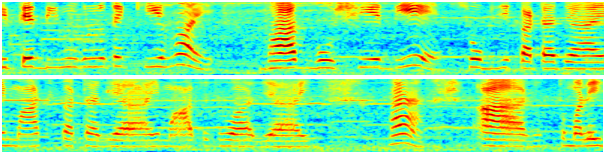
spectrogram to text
শীতের দিনগুলোতে কি হয়? ভাত বসিয়ে দিয়ে সবজি কাটা যায়, মাছ কাটা যায়, মাছ ধোয়া যায় হ্যাঁ? আর তোমার এই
